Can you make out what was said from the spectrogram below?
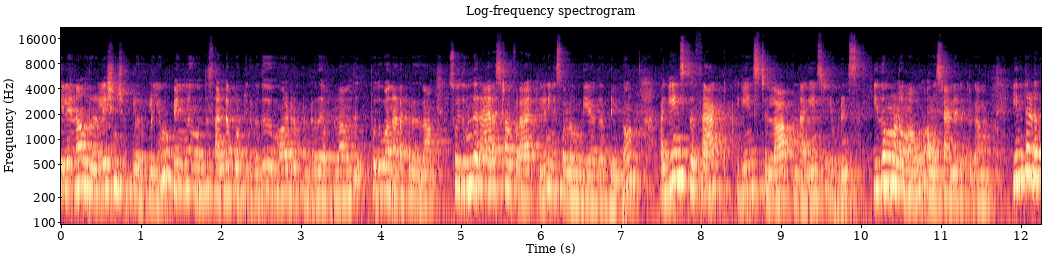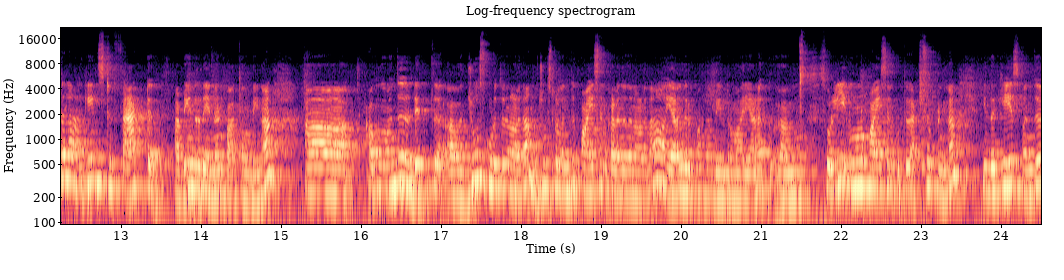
இல்லைன்னா ஒரு ரிலேஷன்ஷிப்பில் இருக்கலையும் பெண்ணு வந்து சண்டை போட்டுக்கிறது மர்டர் பண்ணுறது அப்படிலாம் வந்து பொதுவாக நடக்கிறது தான். ஸோ இது வந்து ரேரஸ்ட் ஆஃப் ரேர் கீழே நீங்கள் சொல்ல முடியாது அப்படின்னும். Against the fact against law and against evidence இது மூலமாகவும் அவங்க ஸ்டாண்ட் எடுத்திருக்காங்க. இந்த இடத்துல அகேன்ஸ்ட் ஃபேக்ட் அப்படின்றது என்னன்னு பார்த்தோம் அப்படின்னா அவங்க வந்து டெத் ஜூஸ் கொடுத்ததுனால தான் ஜூஸில் வந்து பாய்சன் கலந்ததுனால தான் இறந்துருப்பாங்க அப்படின்ற மாதிரியான சொல்லி இவங்களும் பாய்சன் கொடுத்தது அக்செப்ட் பண்ணி தான் இந்த கேஸ் வந்து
